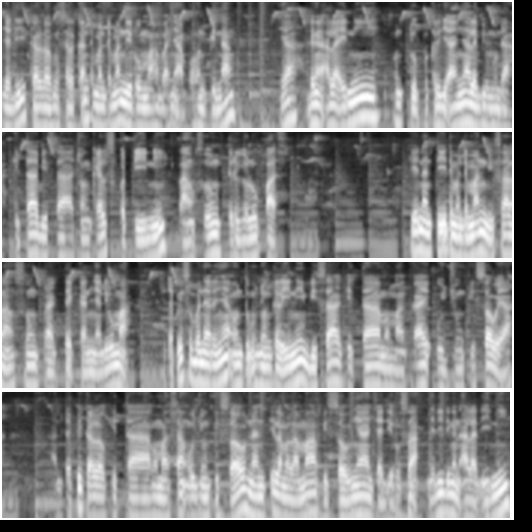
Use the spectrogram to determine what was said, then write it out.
Jadi kalau misalkan teman-teman di rumah banyak pohon pinang ya dengan alat ini untuk pekerjaannya lebih mudah. Kita bisa congkel seperti ini langsung tergelupas. Oke nanti teman-teman bisa langsung praktekkannya di rumah. Tapi sebenarnya untuk mencongkel ini bisa kita memakai ujung pisau ya. Tapi kalau kita memasang ujung pisau nanti lama-lama pisaunya jadi rusak. Jadi dengan alat ini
